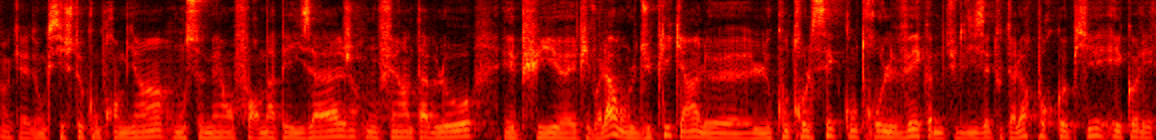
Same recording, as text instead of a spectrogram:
Ok, donc si je te comprends bien, on se met en format paysage, on fait un tableau, et puis, et puis voilà, on le duplique, hein, le, le CTRL-C, CTRL-V, comme tu le disais tout à l'heure, pour copier et coller.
